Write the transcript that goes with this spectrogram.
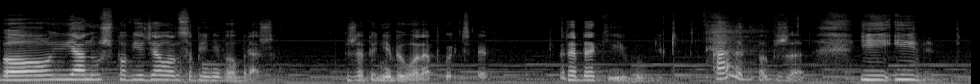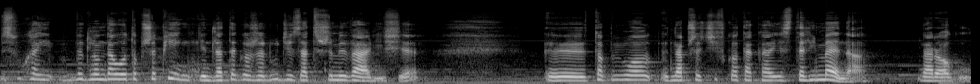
Bo Janusz powiedział, on sobie nie wyobraża, żeby nie było na płycie Rebeki i publiczki. Ale dobrze. I, I słuchaj, wyglądało to przepięknie, dlatego że ludzie zatrzymywali się. Y, To było naprzeciwko taka jest Telimena na rogu,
